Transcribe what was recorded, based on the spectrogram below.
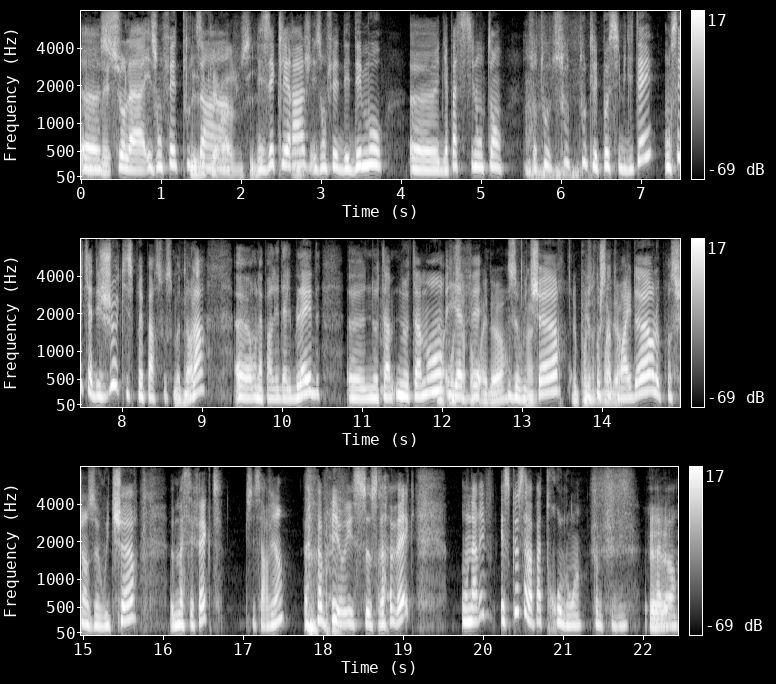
euh, sur la. Ils ont fait tout Les un. éclairages aussi. Les éclairages, ils ont fait des démos euh, il n'y a pas si longtemps. Sur tout- sous toutes les possibilités. On sait qu'il y a des jeux qui se préparent sous ce Mhm. moteur-là. Euh, on a parlé d'Hellblade, euh, nota- notamment. Le Il y prochain Tomb avait Raider. The Witcher, Le le prochain prochain Tomb Tomb Raider, le prochain The Witcher, euh, Mass Effect, si ça revient. a priori, ce sera avec. On arrive. Est-ce que ça va pas trop loin, comme tu dis Euh, Alors?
